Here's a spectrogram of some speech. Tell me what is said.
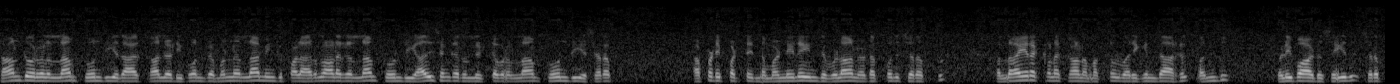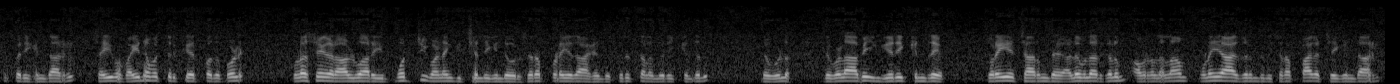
சான்றோர்கள் எல்லாம் தோன்றியதாக காலடி போன்ற மண்ணெல்லாம் இங்கு பல அருளாளர்கள் எல்லாம் தோன்றிய ஆதிசங்கர் உள்ளிட்டவரெல்லாம் தோன்றிய சிறப்பு. அப்படிப்பட்ட இந்த மண்ணிலே இந்த விழா நடப்பது சிறப்பு. பல்லாயிரக்கணக்கான மக்கள் வருகின்றார்கள் வந்து வழிபாடு செய்து சிறப்பு பெறுகின்றார்கள். சைவ வைணவத்திற்கு ஏற்பது போல குலசேகர் ஆழ்வாரை போற்றி வணங்கி செல்லுகின்ற ஒரு சிறப்புடையதாக இந்த திருத்தலம் இருக்கின்றது. இந்த விழா இந்த விழாவை இங்கு இருக்கின்ற துறையை சார்ந்த அலுவலர்களும் அவர்களெல்லாம் துணையாக இருந்து சிறப்பாக செய்கின்றார்கள்.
